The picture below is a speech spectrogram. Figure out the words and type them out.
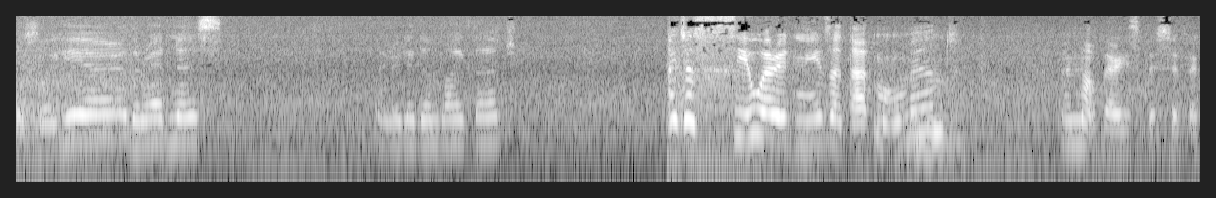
Also here, the redness. I really don't like that. I just see where it needs at that moment. I'm not very specific.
